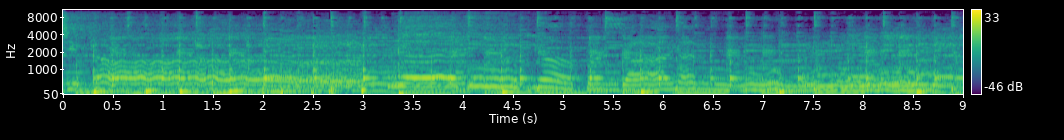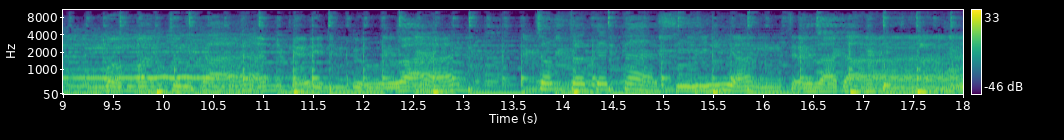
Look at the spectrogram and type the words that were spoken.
cinta Redupnya pandanganmu Memantulkan kerinduan. Contoh kekasih yang teladan.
